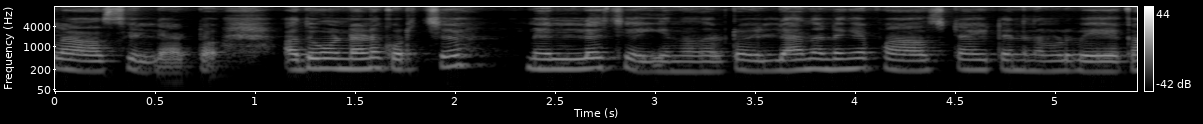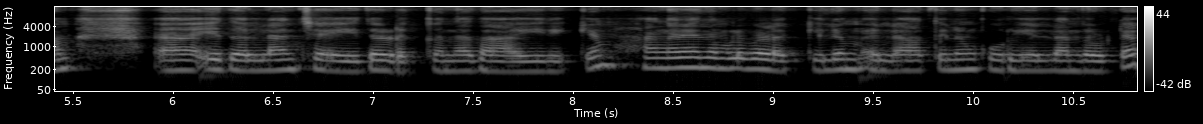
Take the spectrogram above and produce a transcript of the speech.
ക്ലാസ് ഇല്ല കേട്ടോ. അതുകൊണ്ടാണ് കുറച്ച് മെല്ലെ ചെയ്യുന്നത് കേട്ടോ. ഇല്ലാന്നുണ്ടെങ്കിൽ ഫാസ്റ്റായിട്ട് തന്നെ നമ്മൾ വേഗം ഇതെല്ലാം ചെയ്തെടുക്കുന്നതായിരിക്കും. അങ്ങനെ നമ്മൾ വിളക്കിലും എല്ലാത്തിലും കുറിയെല്ലാം തൊട്ട്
